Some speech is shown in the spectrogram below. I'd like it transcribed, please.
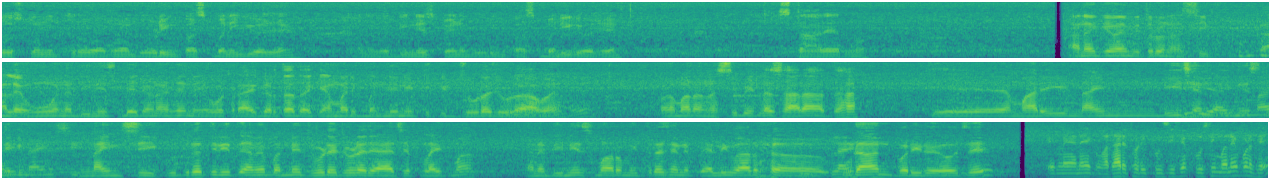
દોસ્તો મિત્રો આપણો બોર્ડિંગ પાસ બની ગયો છે અને હવે દિનેશભાઈનો બોર્ડિંગ પાસ બની રહ્યો છે સ્ટાર એરનો આને કહેવાય મિત્રો નસીબ. કાલે હું અને દિનેશ બે જણા છે ને એવો ટ્રાય કરતા હતા કે અમારી બંનેની ટિકિટ જોડે જોડે આવે. પણ અમારા નસીબ એટલા સારા હતા કે મારી નાઇન ડી છે દિનેશની નાઇન સી કુદરતી રીતે અમે બંને જોડે જોડે રહ્યા છે ફ્લાઇટમાં અને દિનેશ મારો મિત્ર છે ને પહેલી વાર ઉડાન ભરી રહ્યો છે. એટલે એને વધારે થોડી ખુશી છે. ખુશી મને પણ છે.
